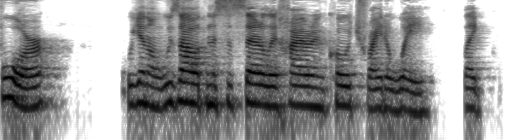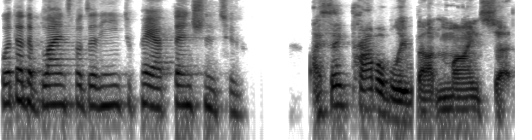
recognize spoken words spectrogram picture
for you know without necessarily hiring coach right away? Like what are the blind spots that you need to pay attention to? I think probably about mindset.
